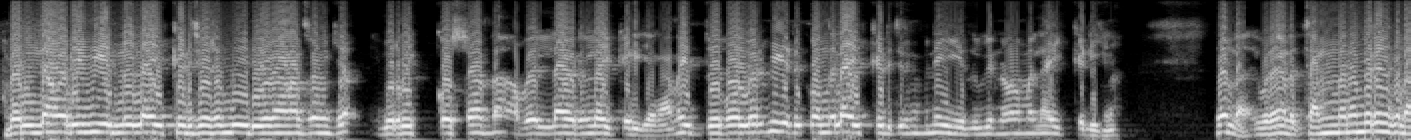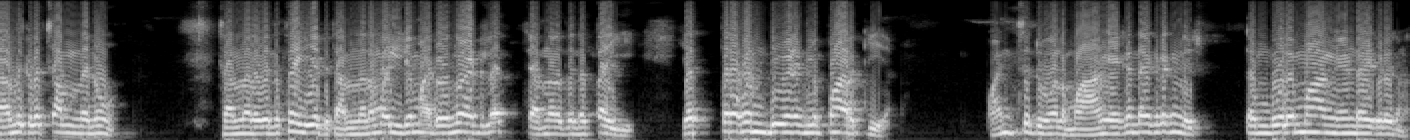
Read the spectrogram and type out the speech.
അപ്പൊ എല്ലാവരും വീടിന് ലൈക്ക് അടിച്ച ശേഷം വീഡിയോ കാണാൻ ശ്രമിക്കുക. ഇത് റിക്വസ്റ്റ് ആണ്. അപ്പൊ എല്ലാവരും ലൈക്ക് അടിക്കുക. കാരണം ഇതുപോലെ ഒരു വീടൊക്കെ ഒന്ന് ലൈക്ക് അടിച്ചിരുന്നു പിന്നെ ഏത് വീടിനും നമ്മൾ ലൈക്ക് അടിക്കണം. ഇതുണ്ട? ഇവിടെ ചന്ദനം വരെ നിൽക്കണം ആ നിൽക്കുന്ന ചന്ദനവും. ചന്ദനത്തിന്റെ തൈ ആയിട്ട് ചന്ദനം വലിയ മരമൊന്നും ആയിട്ടില്ല. ചന്ദനത്തിന്റെ തൈ. എത്ര വണ്ടി വേണമെങ്കിലും പാർക്ക് ചെയ്യാം. സെറ്റ് പോലെ മാങ്ങയൊക്കെ ഉണ്ടാക്കി കിടക്കണം ഇഷ്ടംപോലെ മാങ്ങ ഉണ്ടാക്കി കിടക്കണം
